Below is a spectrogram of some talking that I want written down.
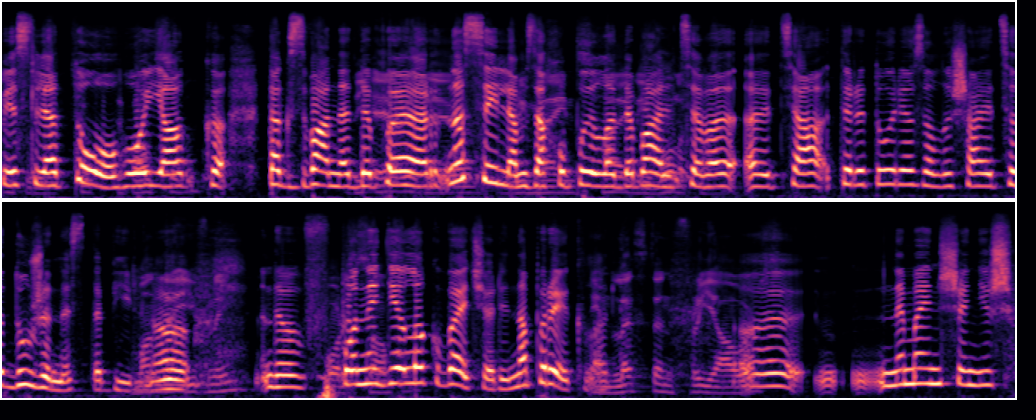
після того, як так зване ДПР насиллям захопила Дебальцеве, е, ця територія залишається дуже нестабільно нестабільною. Е, В понеділок ввечері, наприклад, е, не менше ніж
